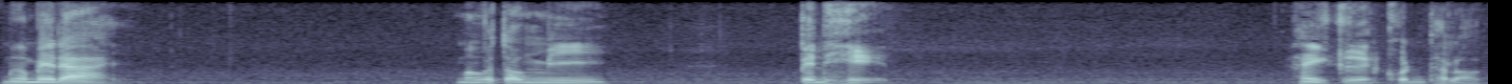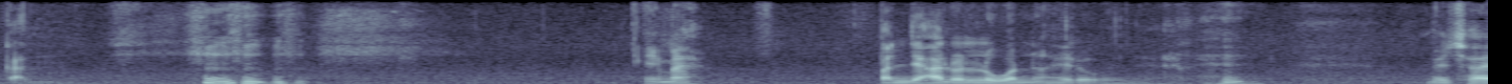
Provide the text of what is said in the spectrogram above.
เมื่อไม่ได้ มันก็ต้องมีเป็นเหตุ ให้เกิดคนทะเลาะกัน เห็นไหมปัญญาล้วนๆนะให้รู้เนี่ยไม่ใช่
